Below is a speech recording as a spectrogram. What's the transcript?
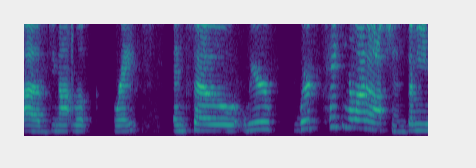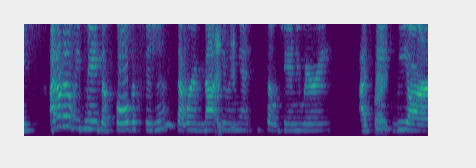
uh, do not look great. And so we're we're taking a lot of options. I mean, I don't know that we've made the full decision that we're not I see. doing it until January. I think Right. we are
